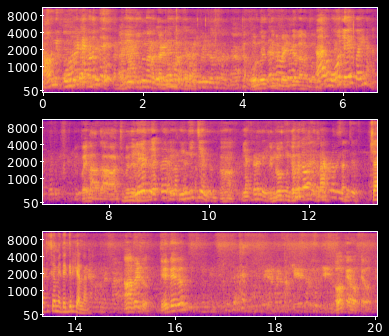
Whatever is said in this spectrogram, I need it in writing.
అవును ఫోన్ అంటే ఎక్కడ ఉంది అదే చూస్తున్నాను ఆ ఫోన్ పెడితే బయటకు వెళ్ళాను బాబు. ఫోన్ లేదు పైన. పైన అది ఆ అంచు మీద లేదు ఎక్కడ లేదు. లింక్ ఇచ్చేది. ఆ, ఎక్కడ లేదు. లింక్ అవుతుంది కదా? సంజు. చాకిచా మీ దగ్గరికి వెళ్ళండి. ఆ, పెట్టు. ఏం పేరు? ఓకే ఓకే ఓకే.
